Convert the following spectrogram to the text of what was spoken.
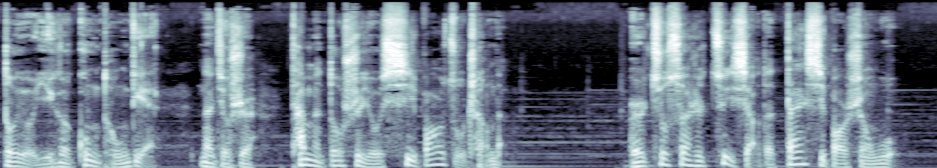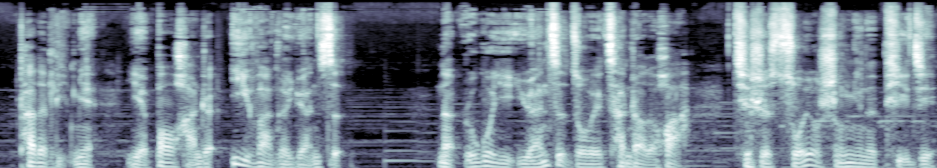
都有一个共同点，那就是它们都是由细胞组成的。而就算是最小的单细胞生物，它的里面也包含着亿万个原子。那如果以原子作为参照的话，其实所有生命的体积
